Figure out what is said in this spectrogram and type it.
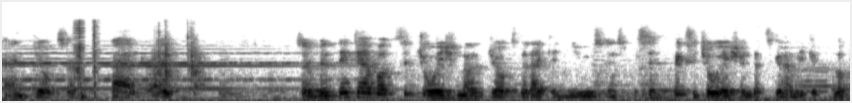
canned jokes are bad, right? So I've been thinking about situational jokes that I can use in specific situation that's gonna make it look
